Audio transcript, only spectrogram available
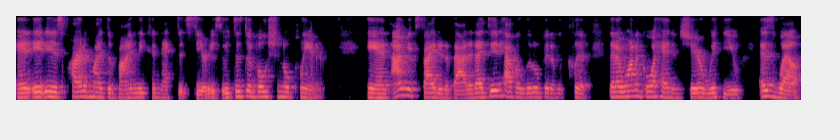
And it is part of my Divinely Connected series. So it's a devotional planner. And I'm excited about it. I did have a little bit of a clip that I want to go ahead and share with you as well.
